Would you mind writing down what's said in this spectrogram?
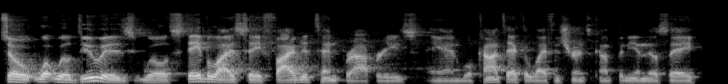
So what we'll do is we'll stabilize, say, five to 10 properties, and we'll contact the life insurance company and they'll say,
